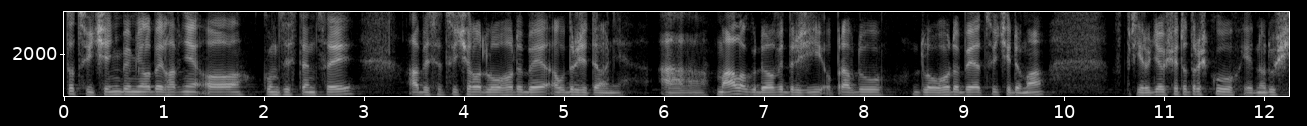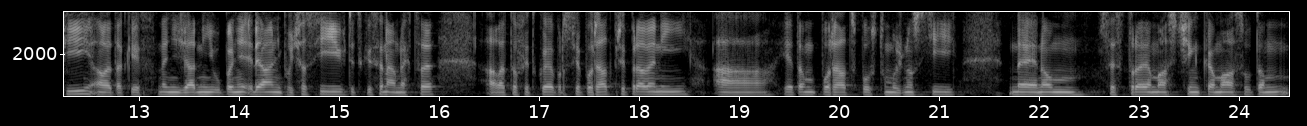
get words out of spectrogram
to cvičení by mělo být hlavně o konzistenci, aby se cvičilo dlouhodobě a udržitelně. A málo kdo vydrží opravdu dlouhodobě cvičit doma. V přírodě už je to trošku jednodušší, ale taky není žádný úplně ideální počasí, vždycky se nám nechce, ale to fitko je prostě pořád připravený a je tam pořád spoustu možností, nejenom se strojema, s činkama, jsou tam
